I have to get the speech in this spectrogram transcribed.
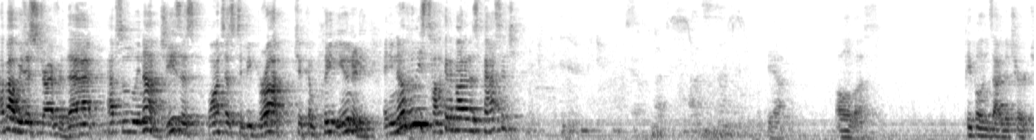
How about we just strive for that? Absolutely not. Jesus wants us to be brought to complete unity. And you know who he's talking about in this passage? Yeah, all of us. People inside the church.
